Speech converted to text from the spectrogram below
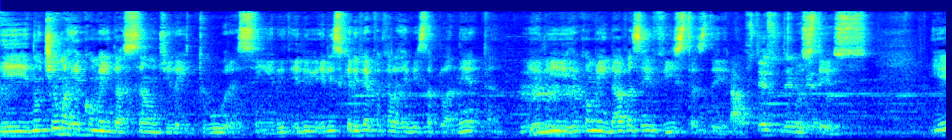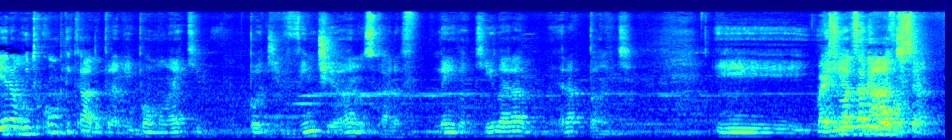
E não tinha uma recomendação de leitura, assim. Ele, ele, ele escrevia para aquela revista Planeta e ele recomendava as revistas dele, Ah, os textos dele os mesmo. textos. E aí era muito complicado para mim. Pô, um moleque pô, de 20 anos, cara, lendo aquilo era, era punk. E, Mas e aí a prática-?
